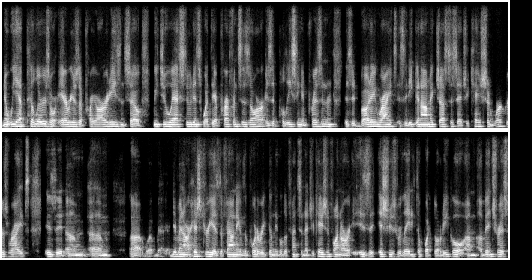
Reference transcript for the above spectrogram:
you know, we have pillars or areas of priorities. And so we do ask students what their preferences are. Is it policing in prison? Is it voting rights? Is it economic justice, education, workers' rights? Is it um, um, uh, given our history as the founding of the Puerto Rican Legal Defense and Education Fund, or is issues relating to Puerto Rico um, of interest?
